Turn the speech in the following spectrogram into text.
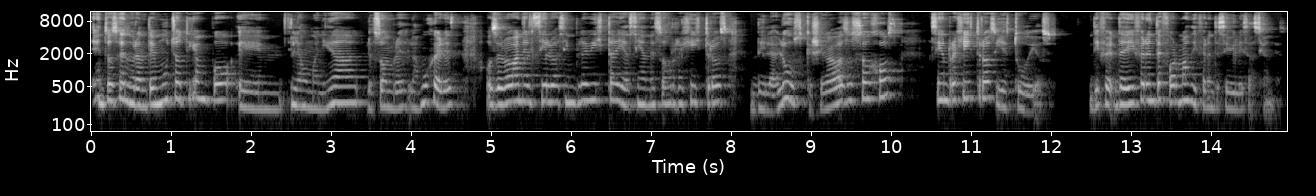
Entonces, durante mucho tiempo, em, la humanidad, los hombres, las mujeres, observaban el cielo a simple vista y hacían esos registros de la luz que llegaba a sus ojos sin registros y estudios, de diferentes formas, diferentes civilizaciones.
